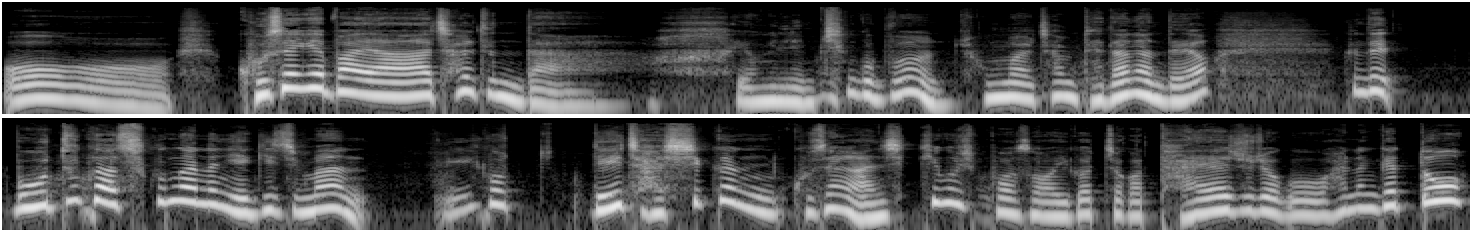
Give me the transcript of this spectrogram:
오, 고생해봐야 철든다. 아, 영일님 친구분 정말 참 대단한데요. 근데 모두가 수긍하는 얘기지만 이거 내 자식은 고생 안 시키고 싶어서 이것저것 다 해주려고 하는 게 또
